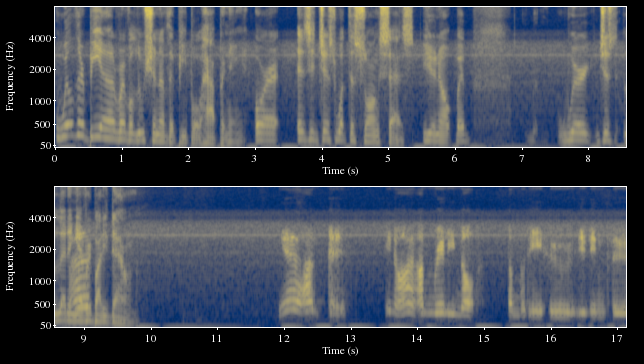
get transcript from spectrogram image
will there be a revolution of the people happening or is it just what the song says you know but we're just letting Uh, everybody down Yeah, I'm, you know, I, I'm really not somebody who is into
